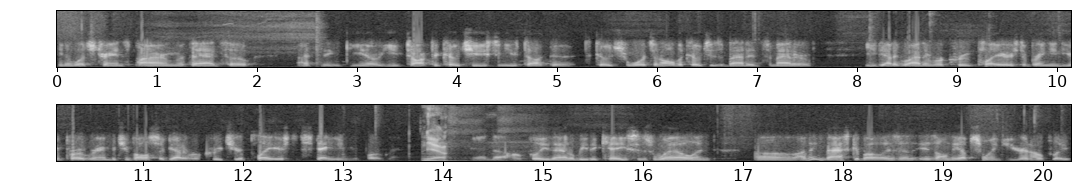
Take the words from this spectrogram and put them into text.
you know what's transpiring with that. So I think you know you talk to Coach Houston, you talk to Coach Schwartz, and all the coaches about it. It's a matter of you got to go out and recruit players to bring into your program, but you've also got to recruit your players to stay in your program. Yeah, and uh, hopefully that'll be the case as well. And uh, I think basketball is is on the upswing here, and hopefully.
